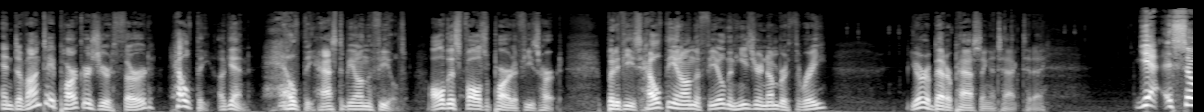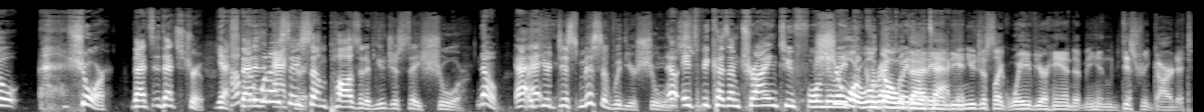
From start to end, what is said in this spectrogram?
And DeVante Parker's your third, healthy. Again, healthy, has to be on the field. All this falls apart if he's hurt. But if he's healthy and on the field and he's your number three, you're a better passing attack today. Yeah, so sure. That's that's true. Yes, How that come is when I say something positive, you just say sure? No, Like I- you're dismissive with your sure. No, it's because I'm trying to formulate sure. the We'll correct go with that, Andy, it. and you just like wave your hand at me and disregard it.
